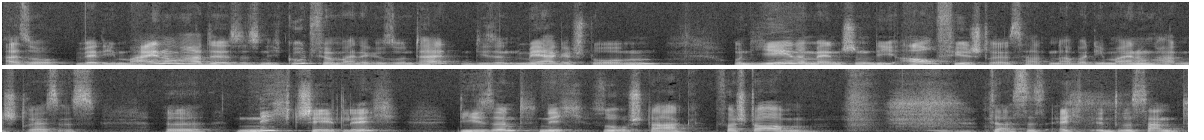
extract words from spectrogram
Also wer die Meinung hatte, es ist nicht gut für meine Gesundheit, die sind mehr gestorben. Und jene Menschen, die auch viel Stress hatten, aber die Meinung hatten, Stress ist äh, nicht schädlich, die sind nicht so stark verstorben. Das ist echt interessant.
